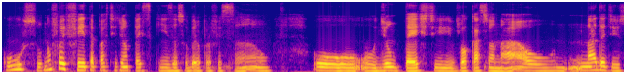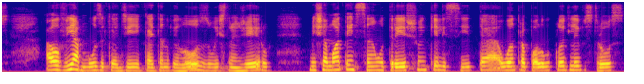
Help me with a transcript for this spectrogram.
curso não foi feita a partir de uma pesquisa sobre a profissão ou, ou de um teste vocacional, nada disso. Ao ouvir a música de Caetano Veloso, O Estrangeiro, me chamou a atenção o trecho em que ele cita o antropólogo Claude Lévi-Strauss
